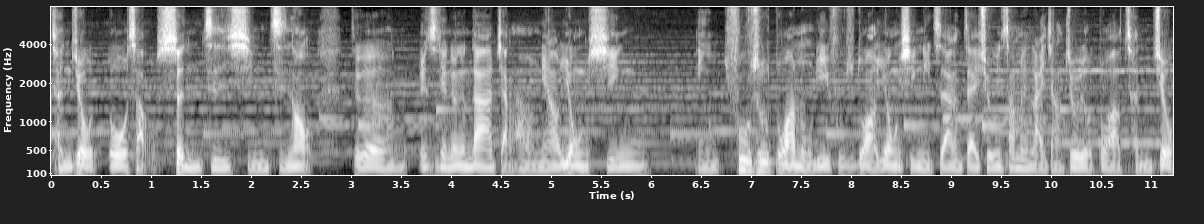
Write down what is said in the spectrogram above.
成就多少，圣之行之哦。这个原始天都跟大家讲哦，你要用心。你付出多少努力，付出多少用心，你自然在修行上面来讲就有多少成就。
